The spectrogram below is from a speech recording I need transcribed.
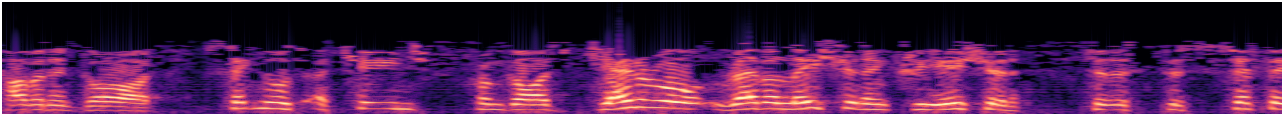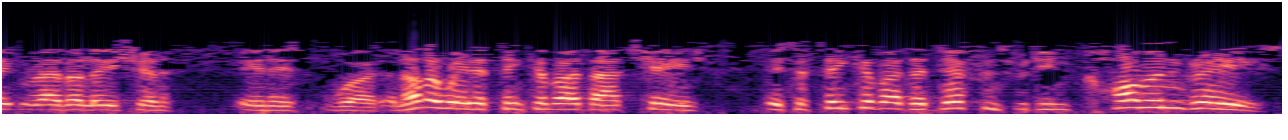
covenant God, signals a change from God's general revelation and creation to the specific revelation in His Word. Another way to think about that change is to think about the difference between common grace,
